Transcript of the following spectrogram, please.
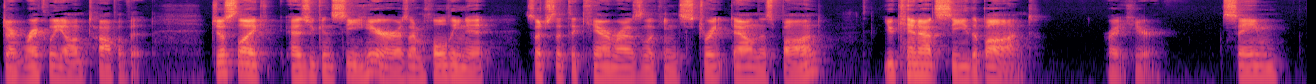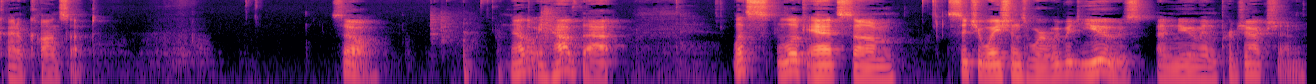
directly on top of it. Just like, as you can see here, as I'm holding it such that the camera is looking straight down this bond, you cannot see the bond right here. Same kind of concept. So, now that we have that, let's look at some situations where we would use a Newman projection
